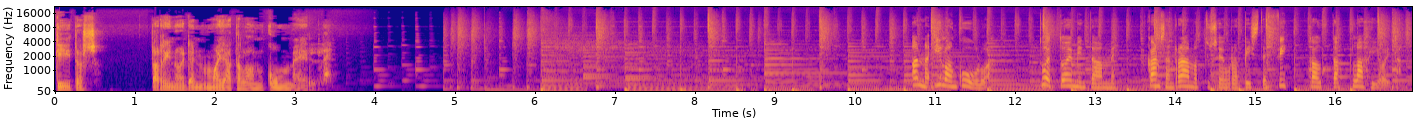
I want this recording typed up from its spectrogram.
Kiitos tarinoiden majatalon kummeille. Anna ilon kuulua. Tue toimintaamme kansanraamattuseura.fi kautta lahjoita.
